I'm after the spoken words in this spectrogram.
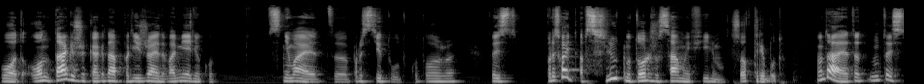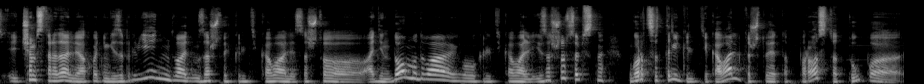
Вот, он также, когда приезжает в Америку, снимает э, проститутку тоже. То есть происходит абсолютно тот же самый фильм. Софт-трибут. Ну да, это, ну то есть, чем страдали охотники за привидением 2, за что их критиковали, за что Один дома 2 его критиковали, и за что, собственно, Горца 3 критиковали, то что это просто тупо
